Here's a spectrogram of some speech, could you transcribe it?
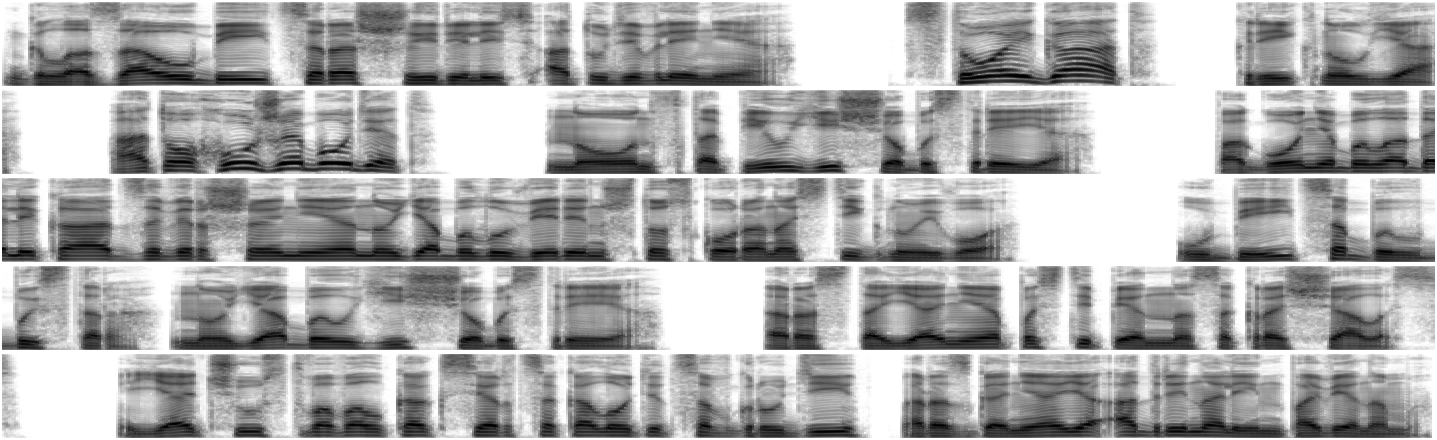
Глаза убийцы расширились от удивления. «Стой, гад!» — крикнул я. «А то хуже будет!» Но он втопил еще быстрее. Погоня была далека от завершения, но я был уверен, что скоро настигну его. Убийца был быстро, но я был еще быстрее. Расстояние постепенно сокращалось. Я чувствовал, как сердце колотится в груди, разгоняя адреналин по венам.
